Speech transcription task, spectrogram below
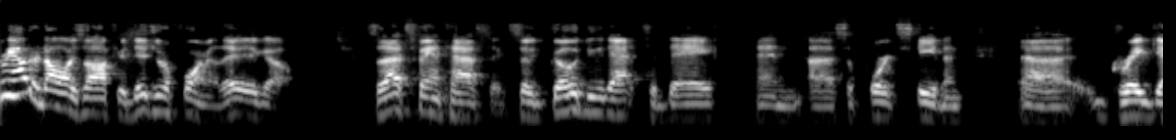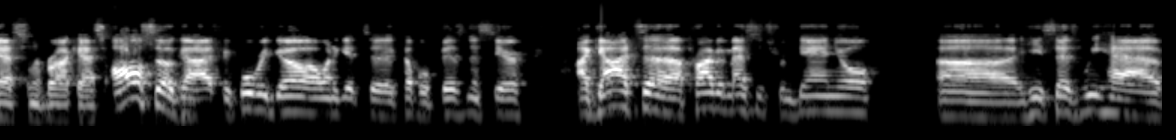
$300 off your digital formula. There you go. So that's fantastic. So go do that today and uh, support Stephen. Uh, great guests on the broadcast. Also, guys, before we go, I want to get to a couple of business here. I got a private message from Daniel. Uh, he says we have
